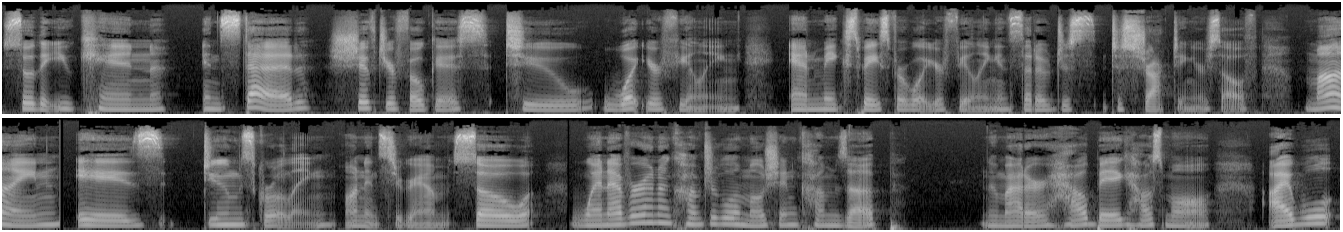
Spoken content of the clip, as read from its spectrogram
so that you can instead shift your focus to what you're feeling and make space for what you're feeling instead of just distracting yourself. Mine is doom scrolling on Instagram. So, whenever an uncomfortable emotion comes up, no matter how big, how small, I will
